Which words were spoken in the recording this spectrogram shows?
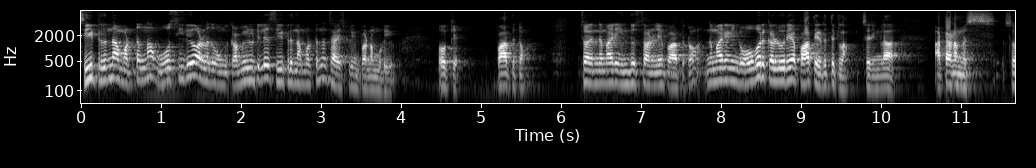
சீட் இருந்தால் மட்டும்தான் ஓசிலையோ அல்லது உங்கள் கம்யூனிட்டிலையோ சீட் இருந்தால் மட்டும்தான் சாய்ஸ் பில்லிங் பண்ண முடியும். ஓகே பார்த்துட்டோம். ஸோ இந்த மாதிரி இந்துஸ்தான்லேயும் பார்த்துட்டோம். இந்த மாதிரி நீங்கள் ஒவ்வொரு கல்லூரியாக பார்த்து எடுத்துக்கலாம். சரிங்களா? அட்டானமஸ் ஸோ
